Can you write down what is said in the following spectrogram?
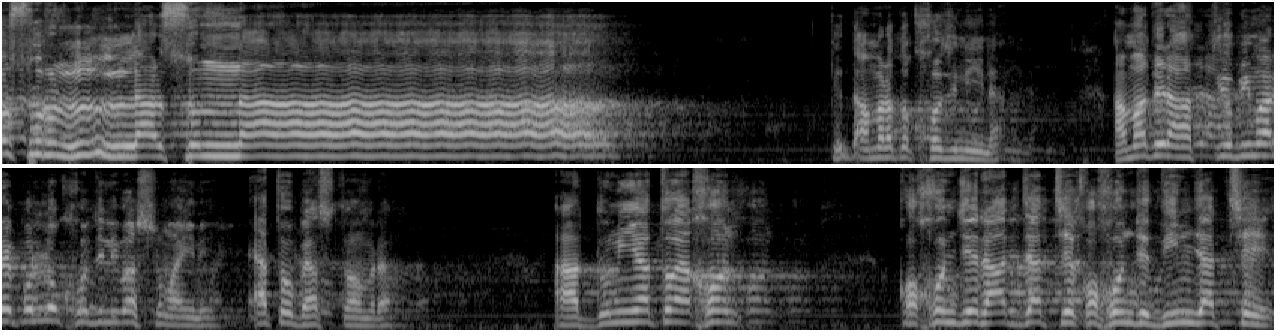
রসুল্লাহর সুন্না কিন্তু আমরা তো খোঁজ নিই না। আমাদের আত্মীয় বিমারে পড়লেও খোঁজ নিবার সময় নেই। এত ব্যস্ত আমরা। আর দুনিয়া তো এখন কখন যে রাত যাচ্ছে, কখন যে দিন যাচ্ছে,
